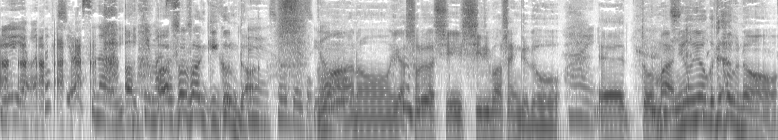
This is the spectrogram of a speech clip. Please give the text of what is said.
いやいや、私は素直に聞きます。安田さん聞くんだ。ええ、そうですよ。まあ、あの、いや、それはし知りませんけど、はい、えっと、まあ、ニューヨークダウの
